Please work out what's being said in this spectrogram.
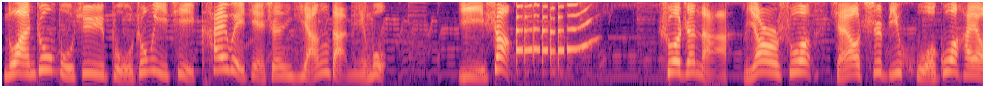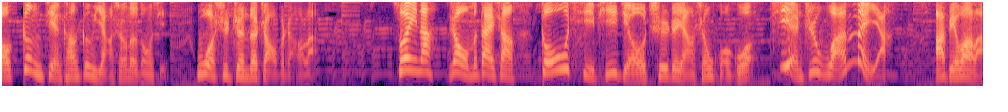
暖中补虚，补中益气，开胃健身，养胆明目。以上。说真的啊，你要是说想要吃比火锅还要更健康、更养生的东西，我是真的找不着了。所以呢，让我们带上枸杞啤酒，吃着养生火锅，简直完美呀！啊，别忘了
